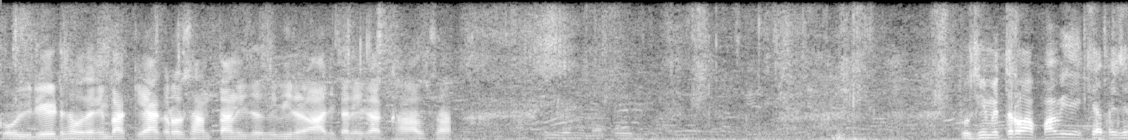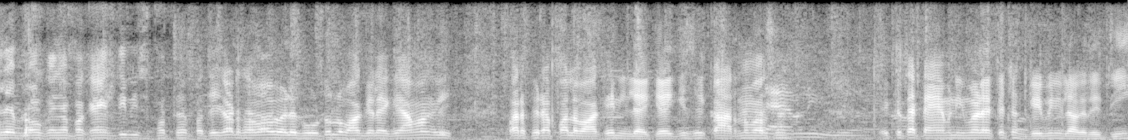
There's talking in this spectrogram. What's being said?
ਕੋਈ ਰੇਟ ਸੌਦਾ ਨਹੀਂ ਬਾਕੀ ਆ ਕਰੋ ਸੰਤਾਂ ਦੀ ਤਸਵੀਰ ਰਾਜ ਕਰੇਗਾ ਖਾਲਸਾ। ਤੁਸੀਂ ਮਿੱਤਰੋ ਆਪਾਂ ਵੀ ਦੇਖਿਆ ਪਿਛਲੇ ਬਲੌਗ 'ਚ ਆਪਾਂ ਕਹਿੰਦੇ ਵੀ ਫਤਿਹ ਫਤਿਹਗੜ੍ਹ ਸਾਹਿਬ ਵੇਲੇ ਫੋਟੋ ਲਵਾ ਕੇ ਲੈ ਕੇ ਆਵਾਂਗੇ ਪਰ ਫਿਰ ਆਪਾਂ ਲਵਾ ਕੇ ਨਹੀਂ ਲੈ ਕੇ ਆਏ ਕਿਸੇ ਕਾਰਨ ਮਿਲਿਆ। ਇੱਕ ਤਾਂ ਟਾਈਮ ਨਹੀਂ ਮਿਲਿਆ ਇੱਕ ਚੰਗੇ ਵੀ ਨਹੀਂ ਲੱਗਦੇ ਤੀ।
